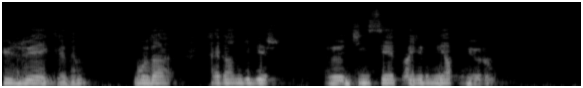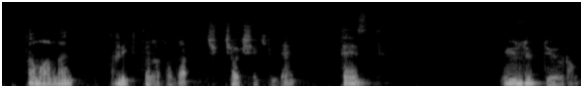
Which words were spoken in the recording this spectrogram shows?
yüzüğü ekledim. Burada herhangi bir e, cinsiyet ayrımı yapmıyorum. Tamamen her iki tarafa da çıkacak şekilde test yüzük diyorum.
